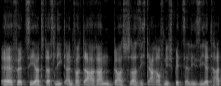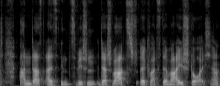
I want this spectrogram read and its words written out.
Äh, verzehrt. Das liegt einfach daran, dass er sich darauf nicht spezialisiert hat. Anders als inzwischen der Schwarz, äh, Quatsch, der Weihstorch. Ja?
